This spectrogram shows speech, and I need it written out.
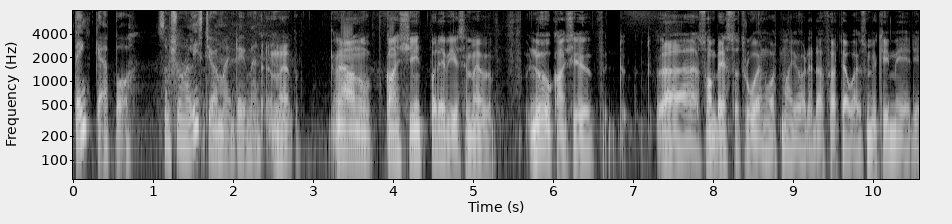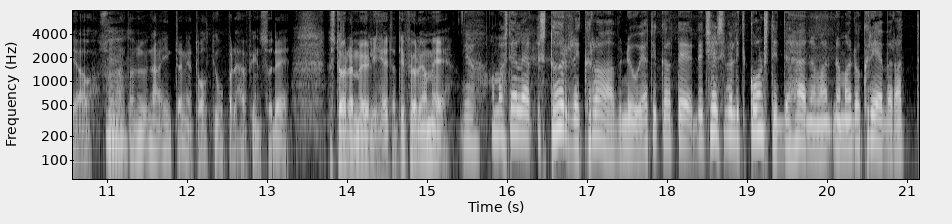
tänker på? Som journalist gör man det men... men ja, kanske inte på det viset, men nu kanske äh, som bäst så tror jag nog att man gör det därför att jag var ju så mycket i media och sånt mm. nu när internet och alltihopa det här finns så det är större möjligheter att följa med. Ja. Och man ställer större krav nu. Jag tycker att det, det känns väldigt konstigt det här när man, när man då kräver att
